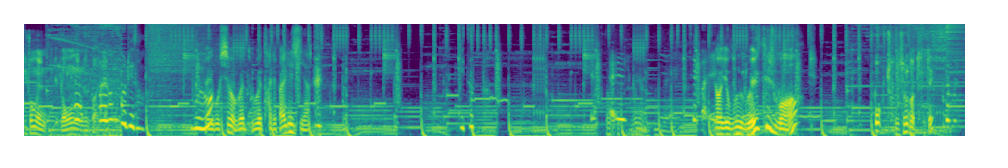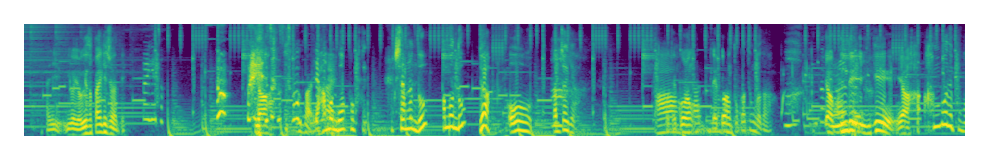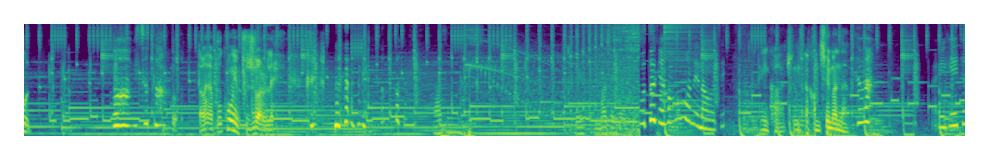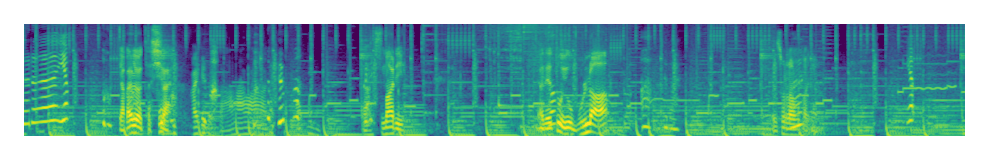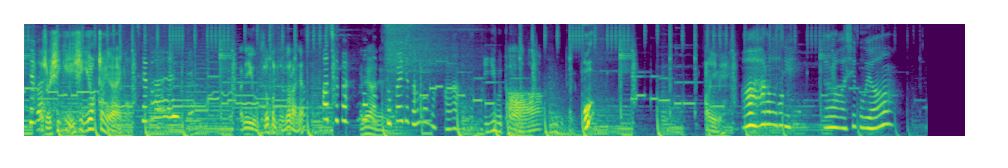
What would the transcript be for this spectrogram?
이러면 영웅 있는 거 아니야? 빨간 불이다. 야, 뭐야? 이거 씨발 왜, 왜 다리 빨개지냐? 미쳤다. 그렇게 기분이 안 좋네. 제발. 야, 이거 오늘 왜 이렇게 좋아? 어? 전설 같은데? 아니, 이거 여기서 빨개져야 돼. 빨개져. 야, 빨개졌어. 씨발, 야, 한 번 더? 혹시, 혹시 한 번 더? 한 번 더? 야! 오, 깜짝이야. 아, 내 거랑, 내 거랑 똑같은 거다. 야. 근데 이게, 야, 한, 한 번에 뽑아. 와 미쳤다. 나 그냥 뿌콩이 부주할래. 재밌어. 어떻게 한 번만에 나오지? 그니까, 존나 감칠맛 나. 제발. 빨개져라. 얍. 야, 빨개졌다, 씨발. 알겠다. 아, 대박. 야, 두 마리. 야, 내 또 이거 몰라? 아 제발. 전설 나오는 거 아니야? 제발. 나좀 희귀 희귀 확정이야 이거. 제발. 아니, 이거 무조건 전설 아니야? 아 제발. 한 아니야, 번만 아니야. 더 빨개져 한 번만. 아. 이기부터. 아. 아니네. 아 할아버지 들어가시고요.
